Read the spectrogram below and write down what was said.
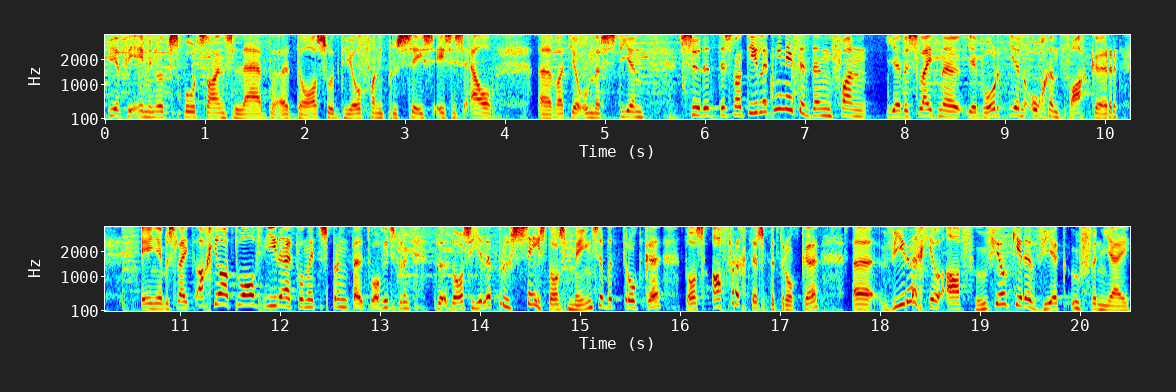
PVM en ook Sport Science Lab uh, daarso deel van die proses SSL uh, wat jou ondersteun. So dit is natuurlik nie net 'n ding van jy besluit nou jy word een oggend wakker en jy besluit ag ja 12 ure ek wil met 'n springtou 12 ure spring. Daar's 'n hele proses, daar's mense betrokke, daar's afrigters betrokke. Uh wie rig jou af? Hoeveel keer 'n week oefen jy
